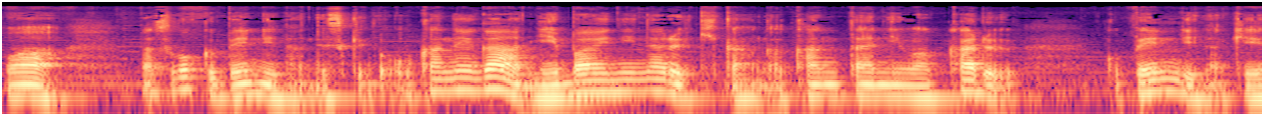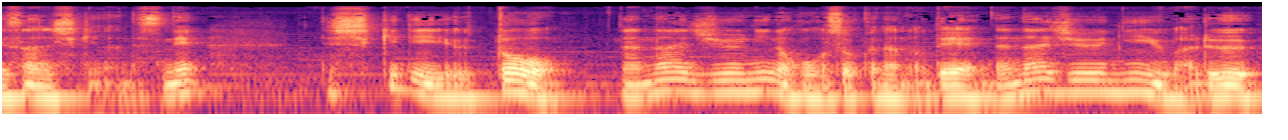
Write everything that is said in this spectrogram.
のは、まあ、すごく便利なんですけどお金が2倍になる期間が簡単にわかるこう便利な計算式なんですね。で式で言うと72の法則なので72割る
